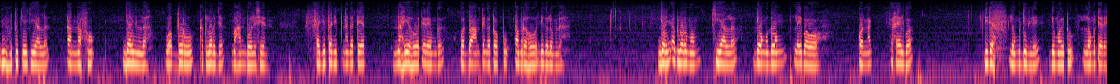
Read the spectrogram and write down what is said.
min fu tukkee ci yàlla an nafu njariñ la wa duru ak lorja maxan boole seen. Faji tanib na nga teet nax yaxoo tereem nga wat ba am te nga topp am raxoo ndigalam la. Njariñ ak lor moom ci yàlla dong dong lay bawoo. Kon nag fexeel ba di def la mu digle di moytu la mu tere.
